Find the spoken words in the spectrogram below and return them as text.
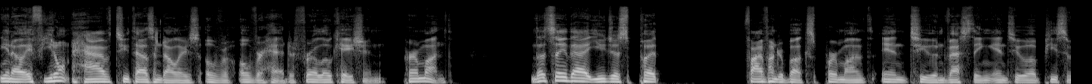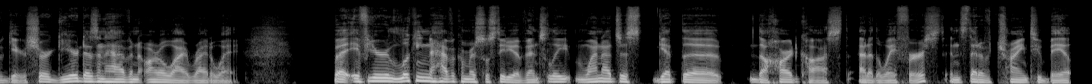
you know, if you don't have $2,000 over overhead for a location per month, let's say that you just put 500 bucks per month into investing into a piece of gear. Sure, gear doesn't have an ROI right away. But if you're looking to have a commercial studio eventually, why not just get the the hard cost out of the way first instead of trying to bail,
